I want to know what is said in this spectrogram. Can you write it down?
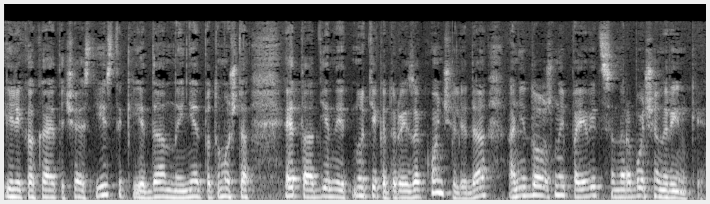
или какая-то часть есть такие данные, нет, потому что это один, ну, те, которые закончили, да, они должны появиться на рабочем рынке.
